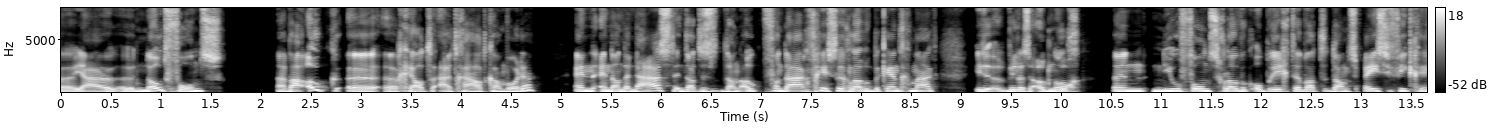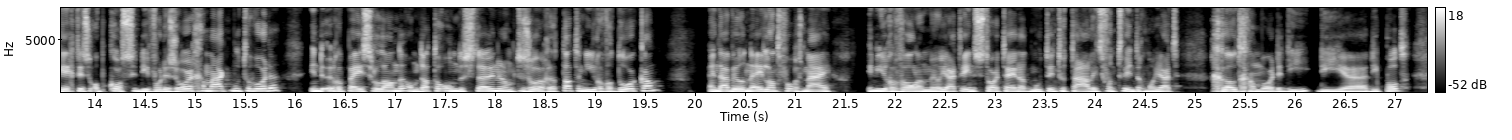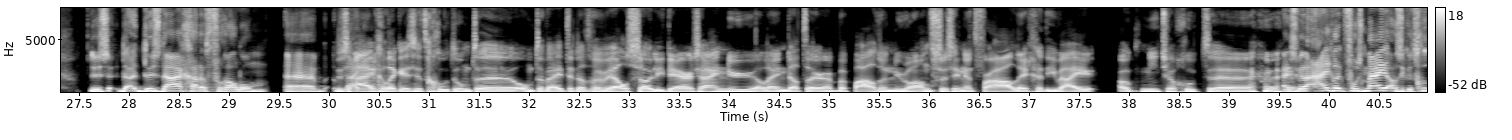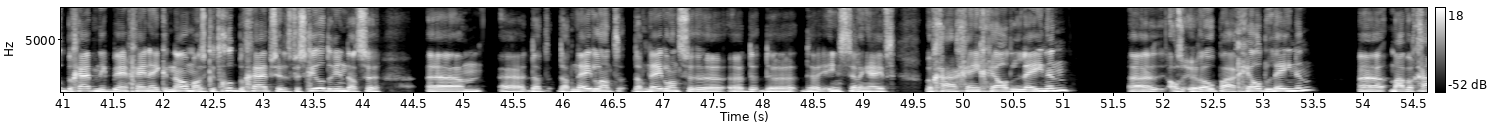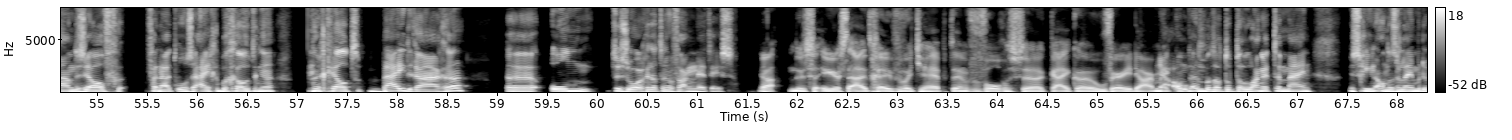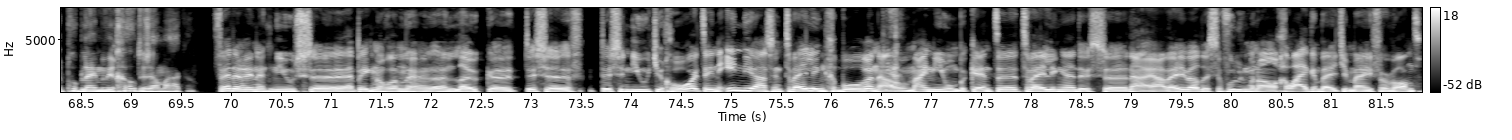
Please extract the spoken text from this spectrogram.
eh, ja, noodfonds. eh, waar ook eh, eh, geld uitgehaald kan worden. En, en dan daarnaast, en dat is dan ook vandaag of gisteren geloof ik bekendgemaakt. Is, willen ze ook nog een nieuw fonds geloof ik oprichten. Wat dan specifiek gericht is op kosten die voor de zorg gemaakt moeten worden. In de Europese landen. Om dat te ondersteunen. Om te zorgen dat dat in ieder geval door kan. En daar wil Nederland volgens mij in ieder geval een miljard instorten. En dat moet in totaal iets van 20 miljard groot gaan worden, die, die, eh, die pot. Dus, dus daar gaat het vooral om. Eh, Dus eigenlijk is het goed om te, om te weten dat we wel solidair zijn nu. Alleen dat er bepaalde nuances in het verhaal liggen die wij ook niet zo goed... En ze willen eigenlijk, volgens mij, als ik het goed begrijp, en ik ben geen econoom, maar als ik het goed begrijp, zit het verschil erin dat ze. Ehm, eh, dat, dat Nederland, dat Nederlandse eh, de, de, de instelling heeft. We gaan geen geld lenen. eh, als Europa geld lenen. eh, maar we gaan zelf vanuit onze eigen begrotingen geld bijdragen. eh, om te zorgen dat er een vangnet is. Ja, dus eerst uitgeven wat je hebt en vervolgens eh, kijken hoe ver je daarmee Ja, komt. omdat dat op de lange termijn misschien anders alleen maar de problemen weer groter zou maken. Verder in het nieuws eh, heb ik nog een, eh, een leuk tussen, tussennieuwtje gehoord. In India is een tweeling geboren. Nou, mij niet onbekende tweelingen. Dus, nou ja, weet je wel. Dus daar voel ik me al gelijk een beetje mee verwant.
